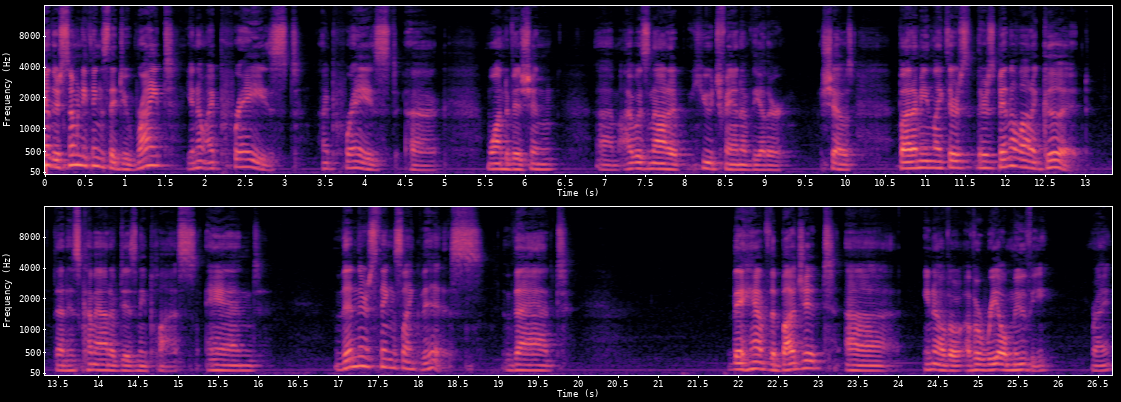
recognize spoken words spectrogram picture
know, there's so many things they do right. You know, I praised, I praised uh, WandaVision. Um, I was not a huge fan of the other shows, but I mean, like, there's there's been a lot of good that has come out of Disney Plus, and then there's things like this that they have the budget, uh, you know, of a, of a real movie, right?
